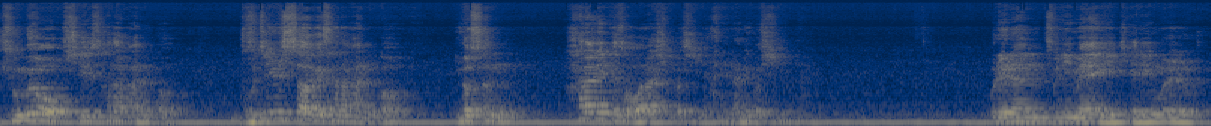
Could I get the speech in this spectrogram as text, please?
규모 없이 살아가는 것 무질서하게 살아가는 것 이것은 하나님께서 원하신 것이 아니라는 것입니다. 우리는 주님의 이 재림을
